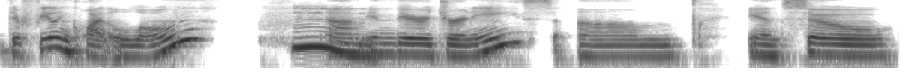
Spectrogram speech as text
they're feeling quite alone mm. um, hmm. in their journeys, um, and so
